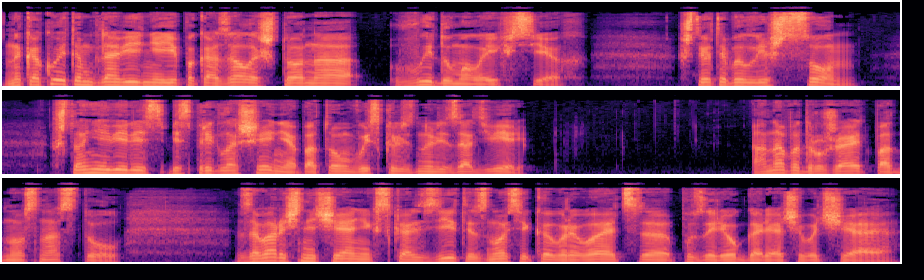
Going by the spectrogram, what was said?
На какое-то мгновение ей показалось, что она выдумала их всех, что это был лишь сон, что они явились без приглашения, а потом выскользнули за дверь. Она водружает поднос на стол. Заварочный чайник скользит, из носика вырывается пузырек горячего чая.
